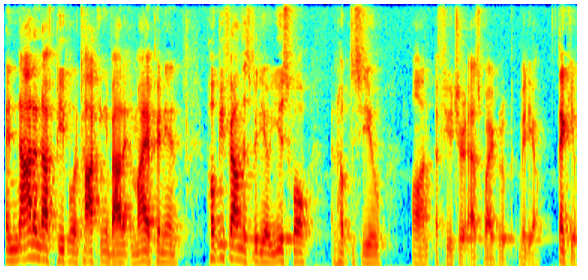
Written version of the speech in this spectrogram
and not enough people are talking about it in my opinion. Hope you found this video useful and hope to see you on a future Esquire Group video. Thank you.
